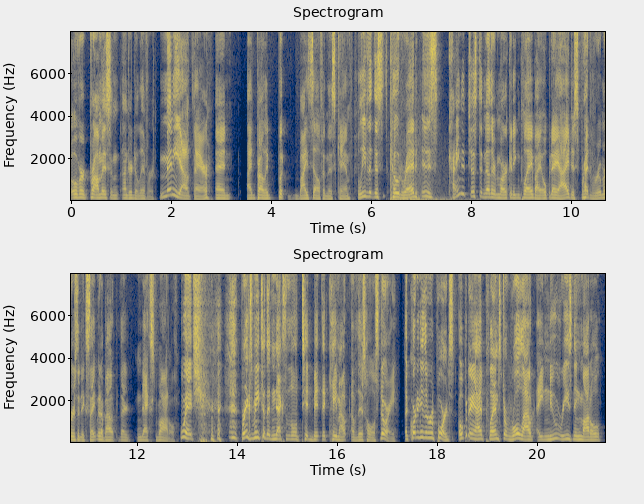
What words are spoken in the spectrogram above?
overpromise and underdeliver. Many out there, and I'd probably put myself in this camp. Believe that this code red is kind of just another marketing play by OpenAI to spread rumors and excitement about their next model. Which brings me to the next little tidbit that came out of this whole story. According to the reports, OpenAI plans to roll out a new reasoning model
